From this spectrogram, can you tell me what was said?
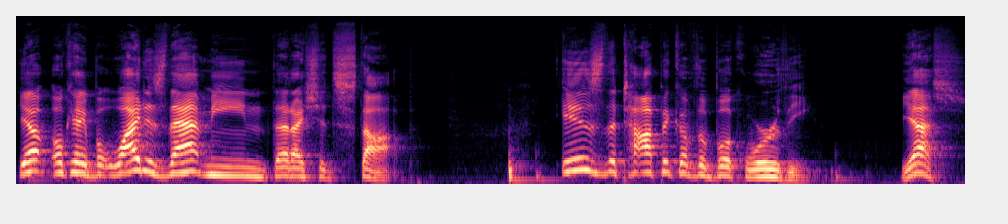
Yep, okay, but why does that mean that I should stop? Is the topic of the book worthy? Yes.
